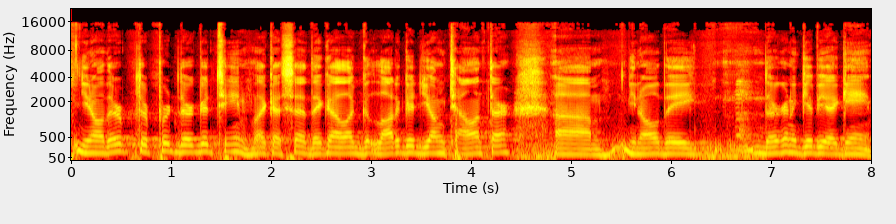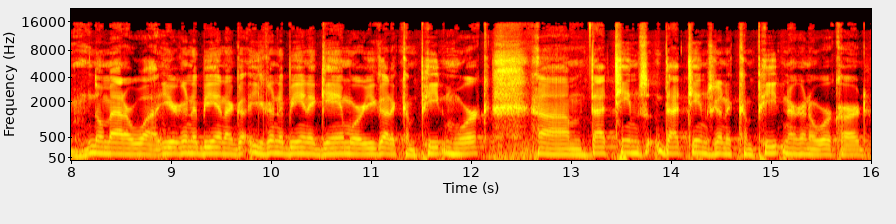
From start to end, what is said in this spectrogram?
you know, they're they're pretty, they're a good team. Like I said, they got a lot of good young talent there. Um, you know, they they're going to give you a game no matter what. You're going to be in a you're going to be in a game where you got to compete and work. Um, that team's that team's going to compete and they're going to work hard.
